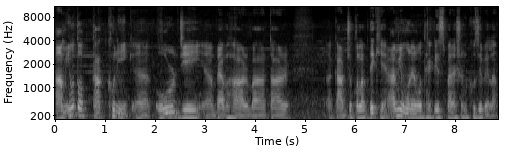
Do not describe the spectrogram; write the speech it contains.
আমিও তো তাৎক্ষণিক ওর যে ব্যবহার বা তার কার্যকলাপ দেখে আমি মনের মধ্যে একটা ইন্সপিরেশন খুঁজে পেলাম।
